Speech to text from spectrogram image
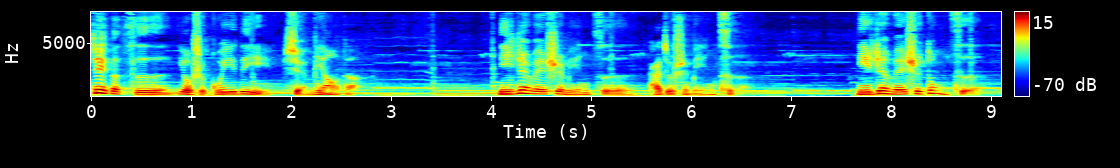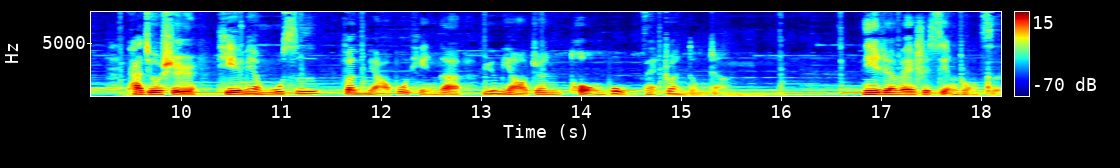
这个词又是瑰丽玄妙的。你认为是名词，它就是名词；你认为是动词，它就是铁面无私、分秒不停的与秒针同步在转动着；你认为是形容词，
